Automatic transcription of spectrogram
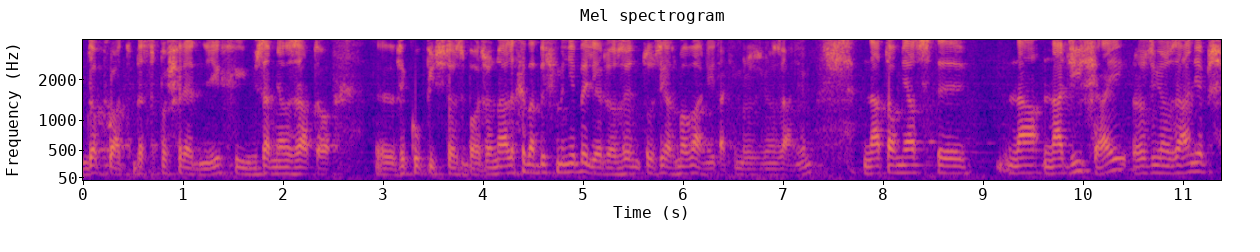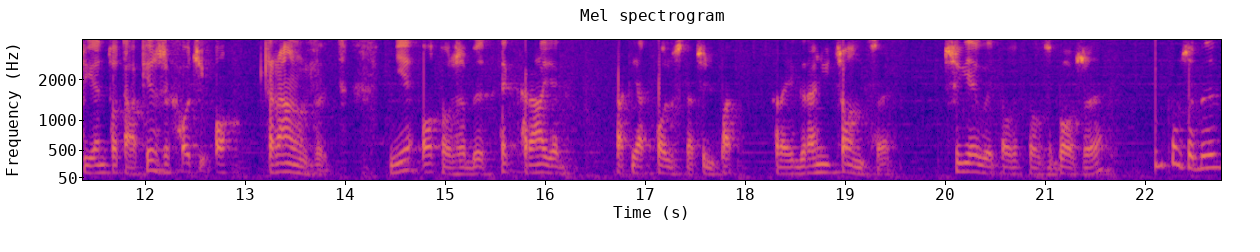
dopłat bezpośrednich i w zamian za to wykupić to zboże. No ale chyba byśmy nie byli rozentuzjazmowani takim rozwiązaniem. Natomiast na, na dzisiaj rozwiązanie przyjęto takie, że chodzi o tranzyt. Nie o to, żeby te kraje, takie jak Polska, czyli kraje graniczące, przyjęły to, to zboże, tylko żeby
